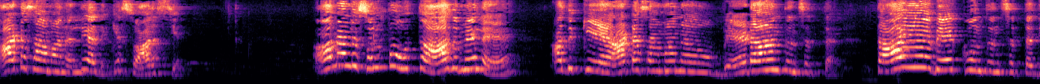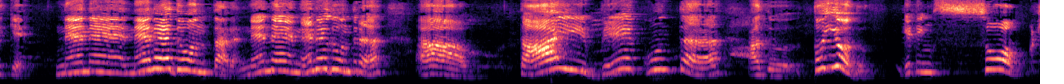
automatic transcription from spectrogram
ಆಟ ಸಾಮಾನಲ್ಲಿ ಅದಕ್ಕೆ ಸ್ವಾರಸ್ಯ. ಆಮೇಲೆ ಸ್ವಲ್ಪ ಹೊತ್ತು ಆದಮೇಲೆ ಅದಕ್ಕೆ ಆಟ ಸಾಮಾನು ಬೇಡ ಅಂತ ಅನ್ಸುತ್ತೆ. ತಾಯೇ ಬೇಕು ಅಂತ ಅನ್ಸುತ್ತೆ ಅದಕ್ಕೆ. ನೆನೆ, ನೆನೆದು ಅಂತಾರೆ. ನೆನೆ, ನೆನೆದು ಅಂದ್ರೆ, ಆ, ತಾಯಿ ಬೇಕು ಅಂತ ಅದು ತೊಯ್ಯೋದು. ಗೆಟಿಂಗ್ ಸೋಕ್ಡ್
